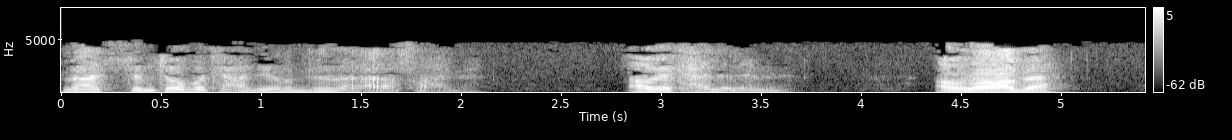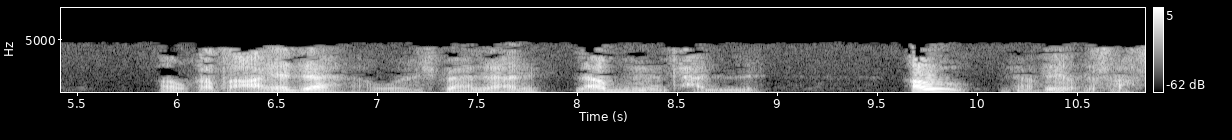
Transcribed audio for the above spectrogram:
ما تتم توبته حتى يرد المال على صاحبه أو يتحلل منه أو ضربه أو قطع يده أو ما أشبه ذلك لا بد من تحلله أو يعطيه القصاص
